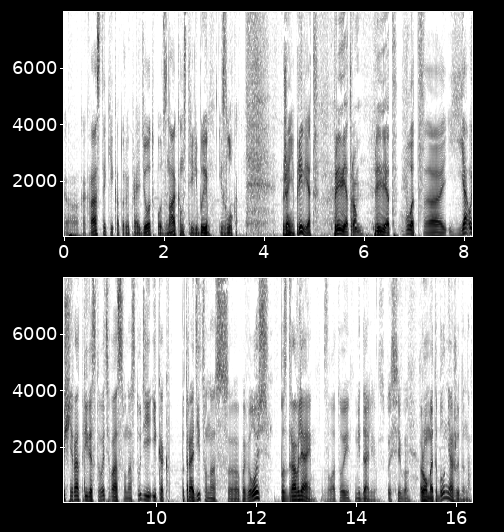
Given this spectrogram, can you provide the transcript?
э, как раз-таки, который пройдет под знаком стрельбы из лука. Женя, привет. Привет, Ром. Привет. Вот, э, я очень рад приветствовать вас у нас в студии, и как по традиции у нас э, повелось, поздравляем с золотой медалью. Спасибо. Ром, это было неожиданно?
